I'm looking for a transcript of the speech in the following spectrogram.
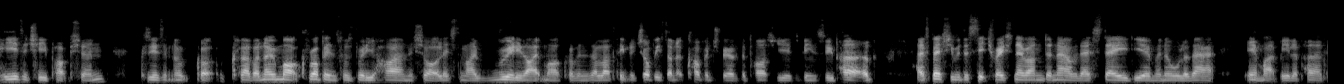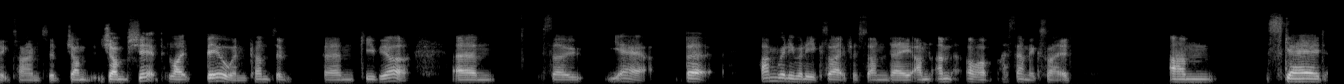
he is a cheap option because he hasn't got club. I know Mark Robins was really high on the short list, and I really like Mark Robins. I think the job he's done at Coventry over the past few years has been superb, especially with the situation they're under now with their stadium and all of that. It might be the perfect time to jump jump ship like Beale and come to um, QPR. Um, so yeah, but I'm really really excited for Sunday. I'm I'm oh I sound excited. I'm scared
